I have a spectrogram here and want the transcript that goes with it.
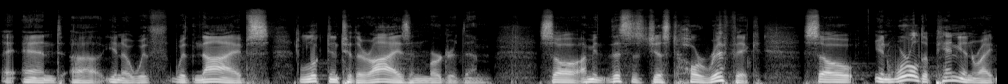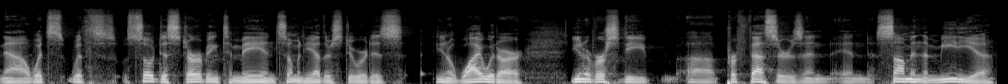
and uh, you know with with knives, looked into their eyes and murdered them. So I mean, this is just horrific. So, in world opinion right now, what's what's so disturbing to me and so many others, Stuart, is you know why would our university uh, professors and and some in the media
